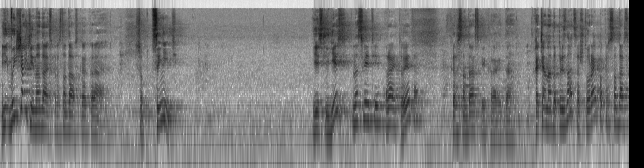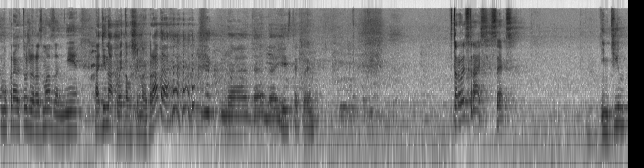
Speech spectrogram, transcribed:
И выезжайте иногда из Краснодарского края, чтобы ценить. Если есть на свете рай, то это Краснодарский край, да. Хотя надо признаться, что рай по Краснодарскому краю тоже размазан не одинаковой толщиной, правда? Да, да, да, есть такое. Второй страсть – секс. Интим.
